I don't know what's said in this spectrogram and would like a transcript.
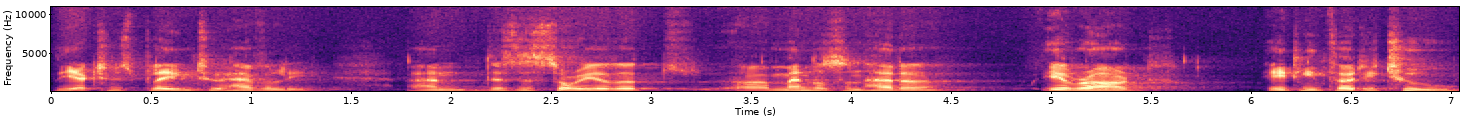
the action is playing too heavily. And there's a story that uh, Mendelssohn had a Erard 1832,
